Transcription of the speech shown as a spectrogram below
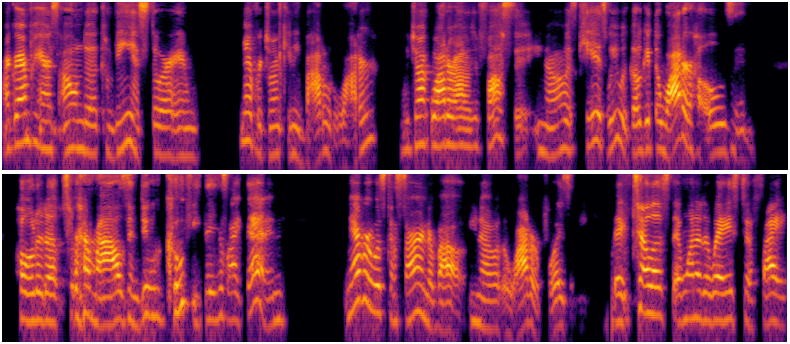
My grandparents owned a convenience store and never drank any bottled water. We drank water out of the faucet. You know, as kids, we would go get the water hose and hold it up to our mouths and do goofy things like that, and never was concerned about you know the water poisoning. They tell us that one of the ways to fight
